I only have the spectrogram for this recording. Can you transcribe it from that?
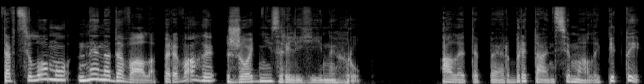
Та в цілому не надавала переваги жодній з релігійних груп. Але тепер британці мали піти.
